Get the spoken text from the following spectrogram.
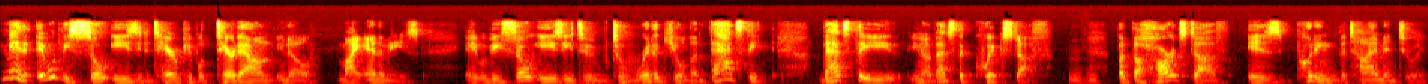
man, it would be so easy to tear people, tear down, you know, my enemies. It would be so easy to to ridicule them. That's the that's the, you know, that's the quick stuff. Mm-hmm. But the hard stuff is putting the time into it,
